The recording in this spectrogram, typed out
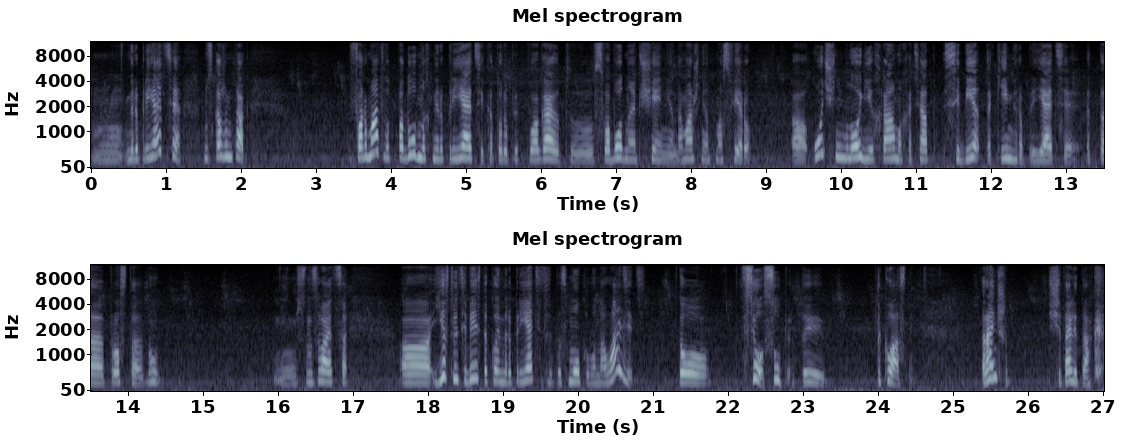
Мероприятие, ну скажем так, формат вот подобных мероприятий, которые предполагают э, свободное общение, домашнюю атмосферу – а, очень многие храмы хотят себе такие мероприятия. Это просто, ну, что называется, а, если у тебя есть такое мероприятие, если ты смог его наладить, то все, супер, ты, ты классный. Раньше считали так.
